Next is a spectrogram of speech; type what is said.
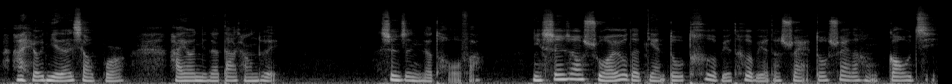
还有你的小脖，还有你的大长腿，甚至你的头发，你身上所有的点都特别特别的帅，都帅得很高级。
